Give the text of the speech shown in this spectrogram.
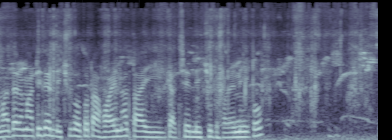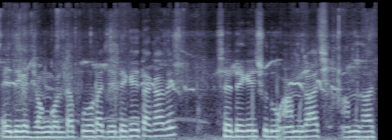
আমাদের মাটিতে লিচু ততটা হয় না তাই গাছে লিচু ধরেনি কো এইদিকে জঙ্গলটা পুরোটা যেদিকেই তাকাবে সেদিকেই শুধু আম গাছ আম গাছ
